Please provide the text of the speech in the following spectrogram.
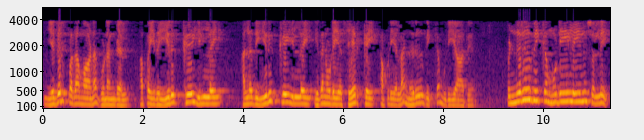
எதிர்ப்பதமான குணங்கள். அப்ப இது இருக்கு இல்லை அல்லது இருக்கு இல்லை இதனுடைய சேர்க்கை அப்படியெல்லாம் நிரூபிக்க முடியாது. இப்ப நிரூபிக்க முடியலன்னு சொல்லி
